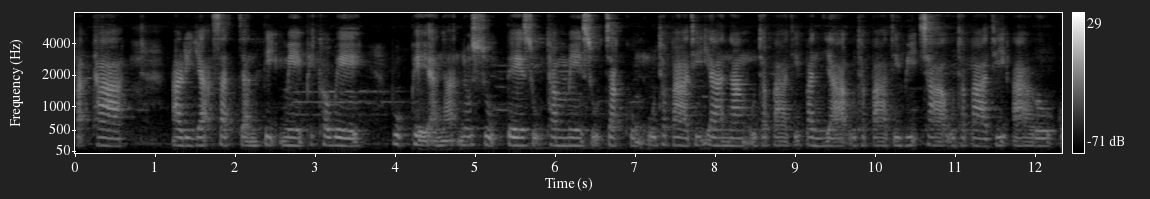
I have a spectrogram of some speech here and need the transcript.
ปทา อริยสัจจันติเมพิกเวปุเพอนะนุสุเตสุธรรมเมสุจักขุงอุทปาทิยานังอุทปาทิปัญญาอุทปาทิวิชาอุทปาทิอาโรโก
